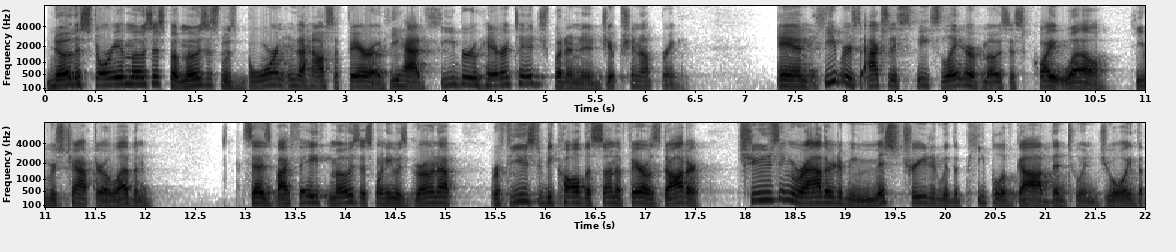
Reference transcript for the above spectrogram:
know the story of Moses, but Moses was born in the house of Pharaoh. He had Hebrew heritage, but an Egyptian upbringing. And Hebrews actually speaks later of Moses quite well. Hebrews chapter 11 says, By faith, Moses, when he was grown up, refused to be called the son of Pharaoh's daughter, choosing rather to be mistreated with the people of God than to enjoy the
